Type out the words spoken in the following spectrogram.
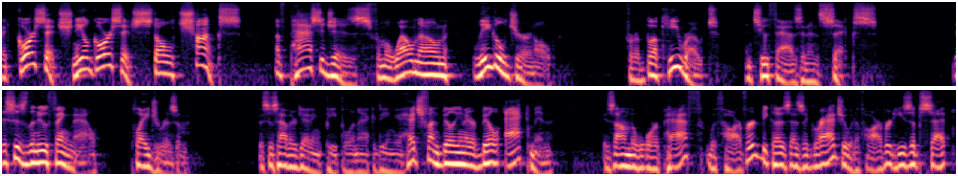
that Gorsuch, Neil Gorsuch, stole chunks of passages from a well known legal journal for a book he wrote in 2006. This is the new thing now plagiarism. This is how they're getting people in academia. Hedge fund billionaire Bill Ackman is on the warpath with Harvard because, as a graduate of Harvard, he's upset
